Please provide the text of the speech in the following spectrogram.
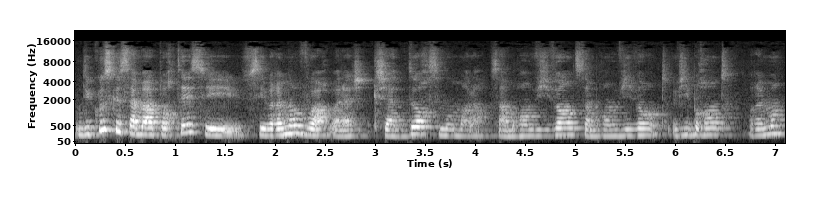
du coup, ce que ça m'a apporté, c'est vraiment voir voilà, que j'adore ces moments-là. Ça me rend vivante, ça me rend vivante, vibrante, vraiment.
